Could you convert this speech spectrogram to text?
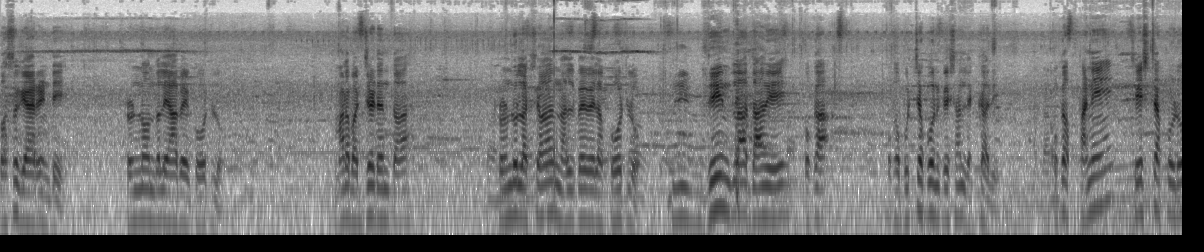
బస్సు గ్యారెంటీ రెండు వందల యాభై కోట్లు. మన బడ్జెట్ ఎంత? రెండు లక్షల నలభై వేల కోట్లు. దీంట్లో దాని ఒక ఒక బుచ్చపోని క్వశ్చన్ లెక్క అది. ఒక పని చేసేటప్పుడు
